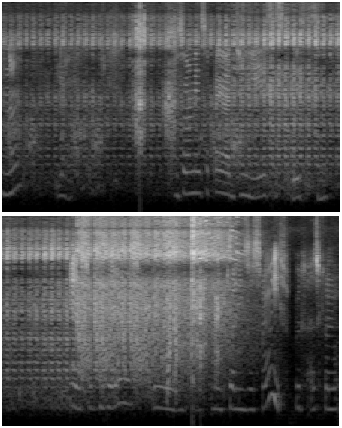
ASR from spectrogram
Não? Não. É somente só pegar dinheiro, essas coisas assim. É, só fizeram uma, uma atualização isso, por causa que, eu não,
